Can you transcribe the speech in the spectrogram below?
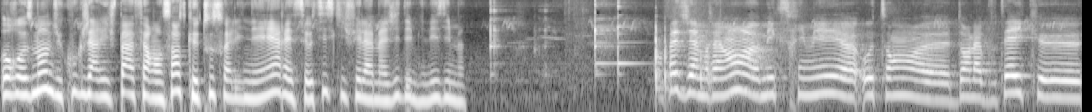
heureusement, du coup, que j'arrive pas à faire en sorte que tout soit linéaire, et c'est aussi ce qui fait la magie des millésimes. En fait, j'aime vraiment m'exprimer autant dans la bouteille que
